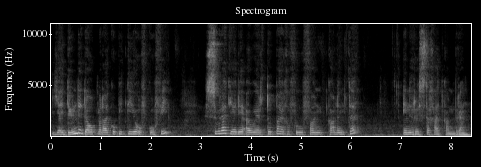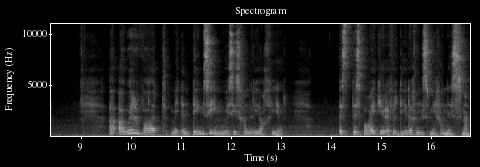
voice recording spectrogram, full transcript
Jy doen dit dalk met daai koppie tee of koffie sodat jy die ouer tot by 'n gevoel van kalmte en rustigheid kan bring. 'n Ouer wat met intense emosies gaan reageer is dis baie keer 'n verdedigingsmeganisme.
